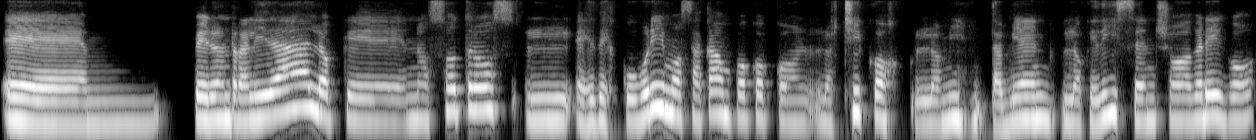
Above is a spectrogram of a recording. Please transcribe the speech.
em, pero en realidad lo que nosotros eh, descubrimos acá un poco con los chicos, también lo que dicen, yo agrego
